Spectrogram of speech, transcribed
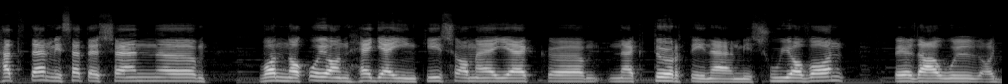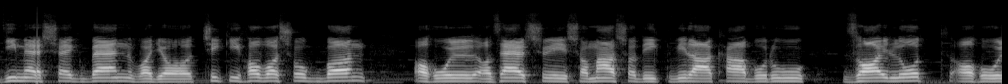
hát természetesen vannak olyan hegyeink is, amelyeknek történelmi súlya van, például a gyimesekben, vagy a csiki havasokban, ahol az első és a második világháború zajlott, ahol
